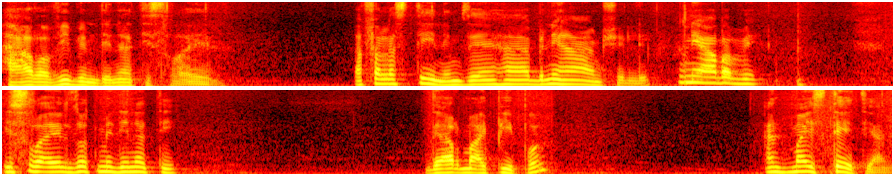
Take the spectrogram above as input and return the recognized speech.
הערבי במדינת ישראל, הפלסטינים זה בני העם שלי, אני ערבי. ישראל זאת מדינתי. They are my people and my state, יעני.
